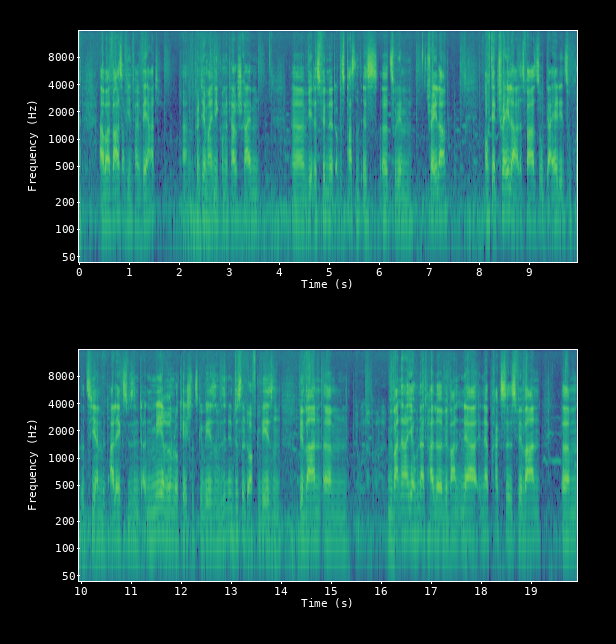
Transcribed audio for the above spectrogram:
aber war es auf jeden Fall wert. Ähm, könnt ihr mal in die Kommentare schreiben, äh, wie ihr das findet, ob das passend ist äh, zu dem Trailer. Auch der Trailer, das war so geil, den zu produzieren mit Alex. Wir sind an mehreren Locations gewesen. Wir sind in Düsseldorf gewesen. Wir waren, ähm, wir waren in einer Jahrhunderthalle. Wir waren in der, in der Praxis. Wir waren ähm,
